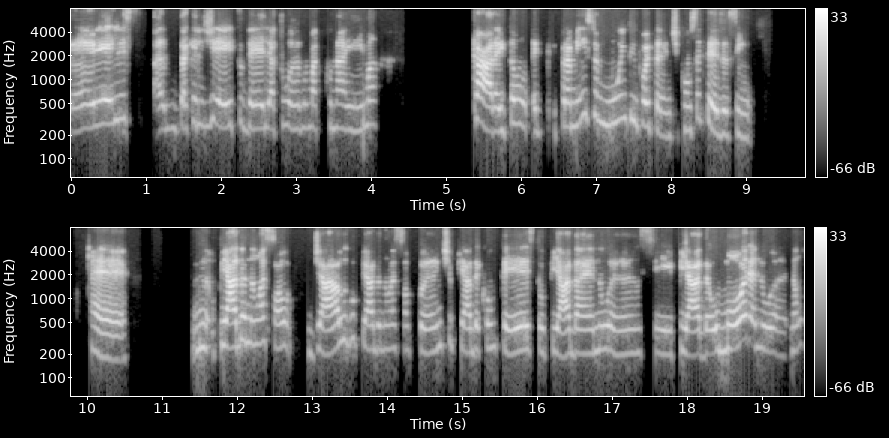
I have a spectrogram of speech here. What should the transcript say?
é eles daquele jeito dele, atuando uma Kunaíma. Cara, então, é, para mim isso é muito importante, com certeza, assim. É, piada não é só diálogo, piada não é só punch, piada é contexto, piada é nuance, piada, humor é nuance, não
